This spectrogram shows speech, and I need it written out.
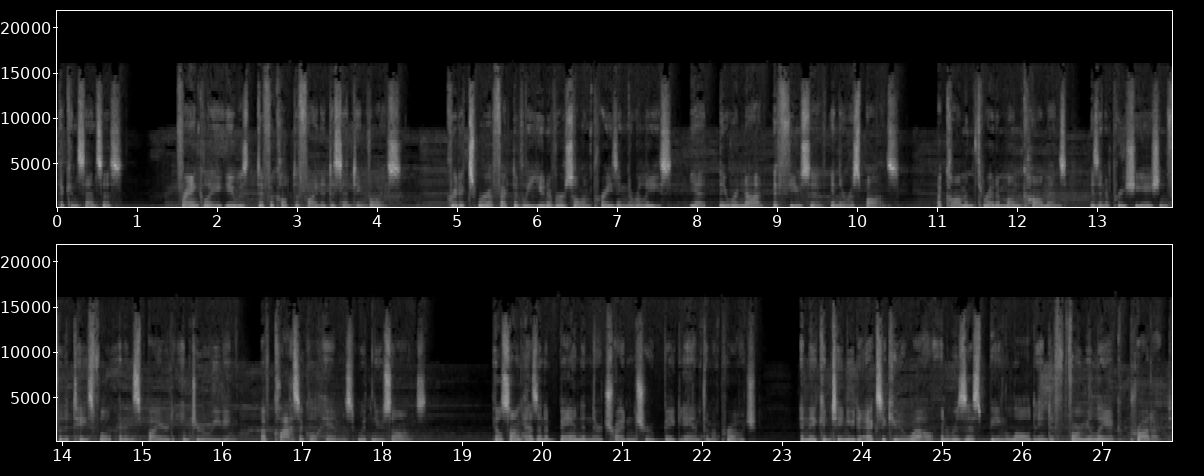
The consensus? Frankly, it was difficult to find a dissenting voice. Critics were effectively universal in praising the release, yet they were not effusive in their response. A common thread among comments is an appreciation for the tasteful and inspired interweaving of classical hymns with new songs. Hillsong hasn't abandoned their tried and true big anthem approach, and they continue to execute it well and resist being lulled into formulaic product.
